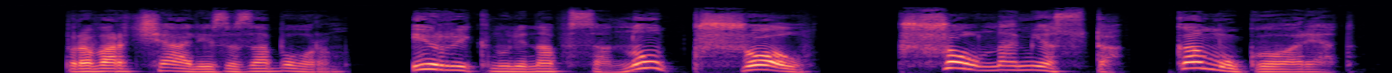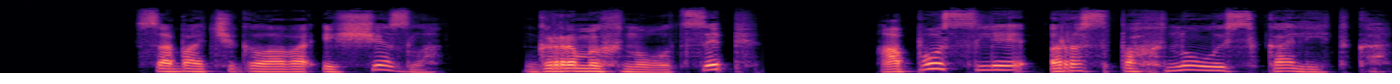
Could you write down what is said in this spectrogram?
— проворчали за забором и рыкнули на пса. «Ну, пшел! Пшел на место! Кому говорят?» Собачья голова исчезла, громыхнула цепь, а после распахнулась калитка.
